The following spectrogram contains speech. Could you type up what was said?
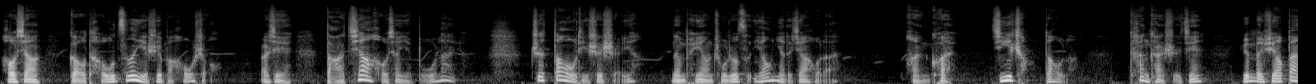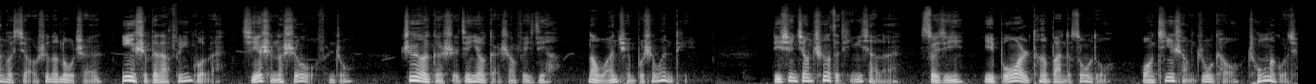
好像搞投资也是一把好手，而且打架好像也不赖啊。这到底是谁呀？能培养出如此妖孽的家伙来？很快，机场到了。看看时间，原本需要半个小时的路程，硬是被他飞过来，节省了十五分钟。这个时间要赶上飞机啊，那完全不是问题。李迅将车子停下来，随即以博尔特般的速度往机场入口冲了过去。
